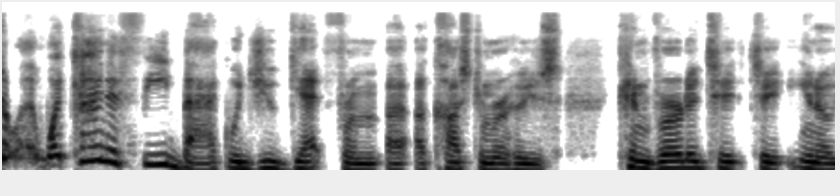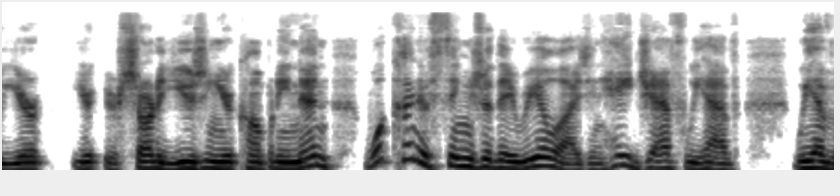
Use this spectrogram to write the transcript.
So, uh, what kind of feedback would you get from a, a customer who's converted to to you know you're, you're you're started using your company. And then what kind of things are they realizing? Hey jeff we have we have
